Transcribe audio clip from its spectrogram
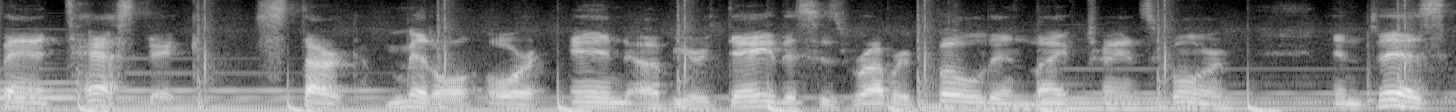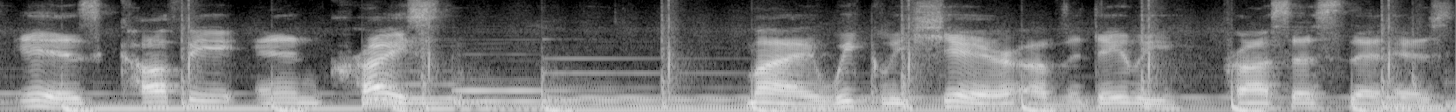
fantastic start, middle, or end of your day. This is Robert Bolden, Life Transformed, and this is Coffee and Christ, my weekly share of the daily process that has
